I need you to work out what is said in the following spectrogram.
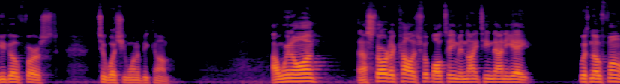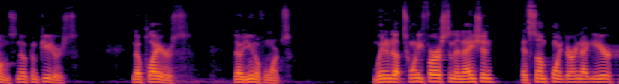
You go first to what you want to become. I went on and I started a college football team in 1998 with no phones, no computers, no players, no uniforms. We ended up 21st in the nation at some point during that year,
